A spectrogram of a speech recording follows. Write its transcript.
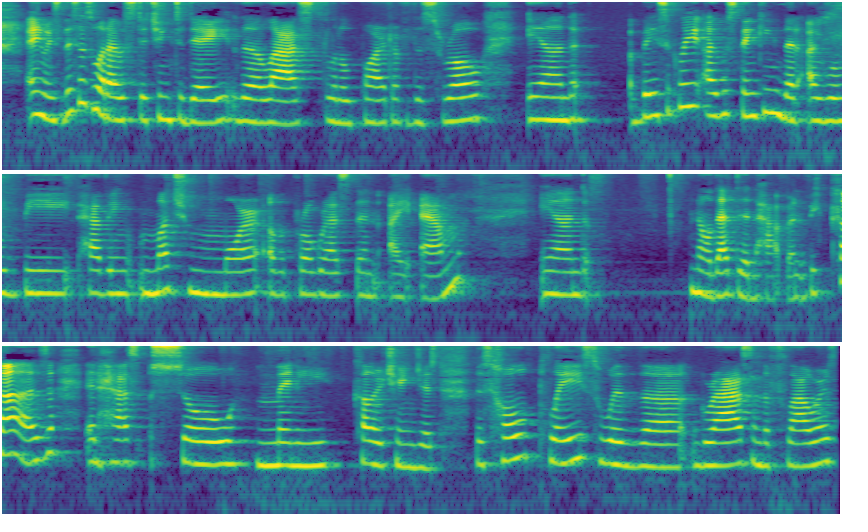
Anyways, this is what I was stitching today, the last little part of this row. And basically, I was thinking that I will be having much more of a progress than I am. And no that didn't happen because it has so many color changes. This whole place with the grass and the flowers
